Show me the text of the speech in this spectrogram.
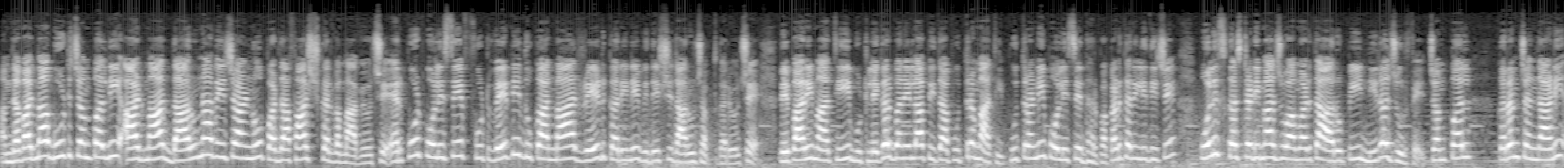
અમદાવાદમાં બૂટ ચંપલની આડમાં દારૂના વેચાણનો પર્દાફાશ કરવામાં આવ્યો છે. એરપોર્ટ પોલીસે ફૂટવેરની દુકાનમાં રેડ કરીને વિદેશી દારૂ જપ્ત કર્યો છે. વેપારીમાંથી બુટલેગર બનેલા પિતા પુત્રમાંથી પુત્રની પોલીસે ધરપકડ કરી લીધી છે. પોલીસ કસ્ટડીમાં જોવા મળતા આરોપી નીરજ ઉર્ફે ચંપલ કરમચંદાણી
